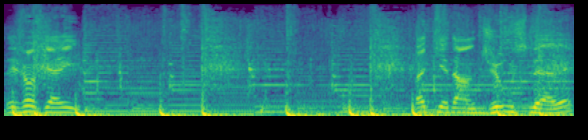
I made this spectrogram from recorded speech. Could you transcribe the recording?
Des choses qui arrivent. Peut-être qu'il est dans le juice, lui, avec.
